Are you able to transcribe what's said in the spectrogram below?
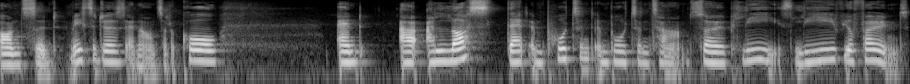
answered messages and I answered a call. And I, I lost that important, important time. So please leave your phones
